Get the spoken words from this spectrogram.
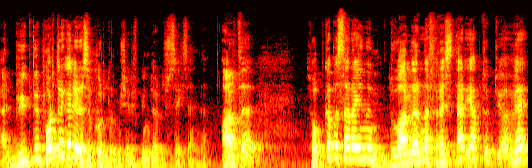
Yani büyük bir portre galerisi kurdurmuş herif 1480'de. Artı Topkapı Sarayı'nın duvarlarına freskler yaptık diyor ve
